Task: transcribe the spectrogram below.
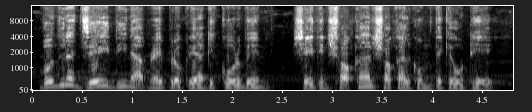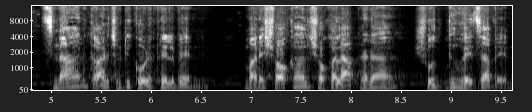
বন্ধুরা, যেই দিন আপনার এই প্রক্রিয়াটি করবেন, সেই দিন সকাল সকাল ঘুম থেকে উঠে স্নান কার্যটি করে ফেলবেন। মানে সকাল সকাল আপনারা শুদ্ধ হয়ে যাবেন।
